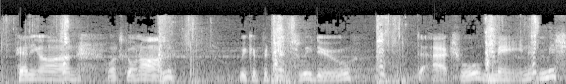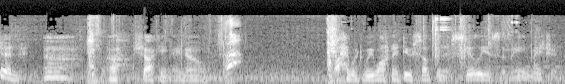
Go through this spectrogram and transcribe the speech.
depending on what's going on, we could potentially do the actual main mission. oh, shocking, I know. Why would we want to do something as silly as the main mission?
